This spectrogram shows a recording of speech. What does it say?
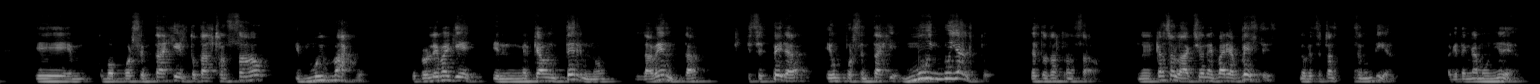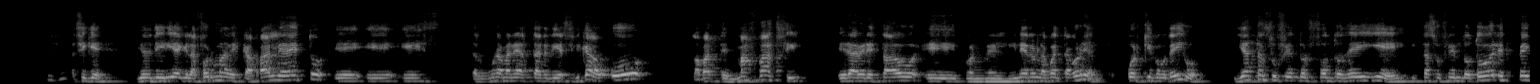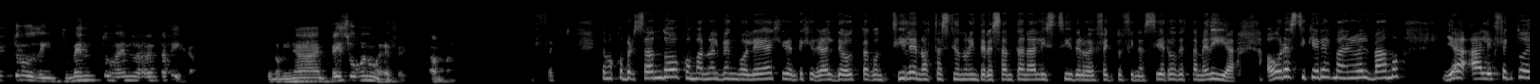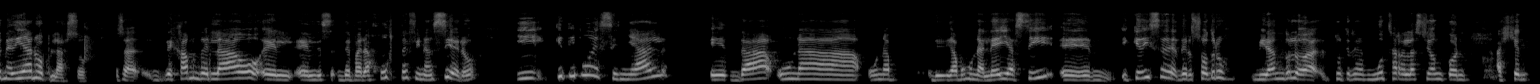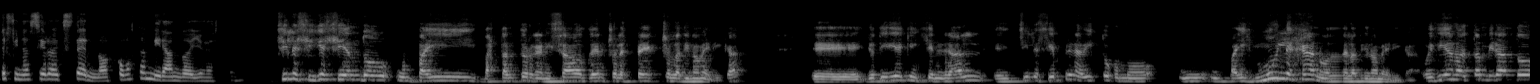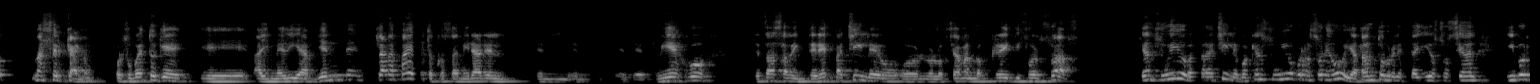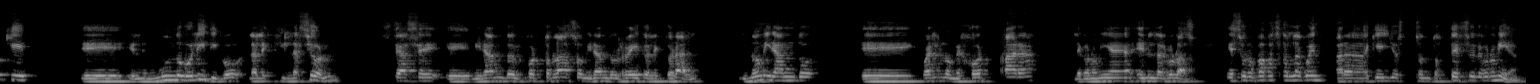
como porcentaje del total transado, es muy bajo. El problema es que en el mercado interno, la venta que se espera es un porcentaje muy, muy alto del total transado. En el caso de las acciones, varias veces lo que se transa en un día, para que tengamos una idea. Así que yo diría que la forma de escaparle a esto eh, eh, es de alguna manera estar diversificado. O la parte más fácil era haber estado eh, con el dinero en la cuenta corriente. Porque, como te digo, ya están sufriendo el fondo DIE y está sufriendo todo el espectro de instrumentos en la renta fija, denominada en peso o en UF, ambas. Perfecto. Estamos conversando con Manuel Bengolea, gerente general de Octa con Chile. Nos está haciendo un interesante análisis de los efectos financieros de esta medida. Ahora, si quieres, Manuel, vamos ya al efecto de mediano plazo. O sea, dejamos de lado el, el de financiero y qué tipo de señal eh, da una, una digamos, una ley así, eh, ¿y qué dice de nosotros mirándolo? Tú tienes mucha relación con agentes financieros externos, ¿cómo están mirando ellos esto? Chile sigue siendo un país bastante organizado dentro del espectro Latinoamérica. Eh, yo diría que en general eh, Chile siempre era visto como un, país muy lejano de Latinoamérica. Hoy día nos están mirando más cercano. Por supuesto que eh, hay medidas bien claras para esto, cosa de mirar el, el, el, riesgo de tasa de interés para Chile o, lo que llaman los credit default swaps, que han subido para Chile, porque han subido por razones obvias, tanto por el estallido social y porque eh, en el mundo político la legislación se hace eh, mirando el corto plazo, mirando el rédito electoral y no mirando eh, cuál es lo mejor para la economía en el largo plazo. Eso nos va a pasar la cuenta para aquellos son dos tercios de la economía.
